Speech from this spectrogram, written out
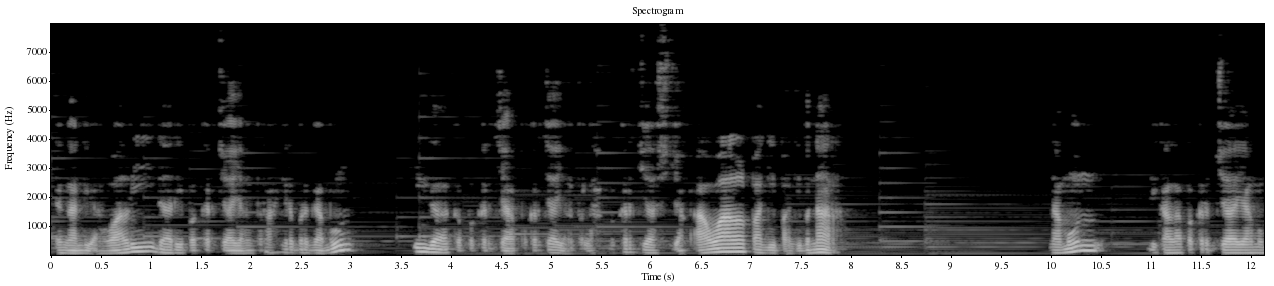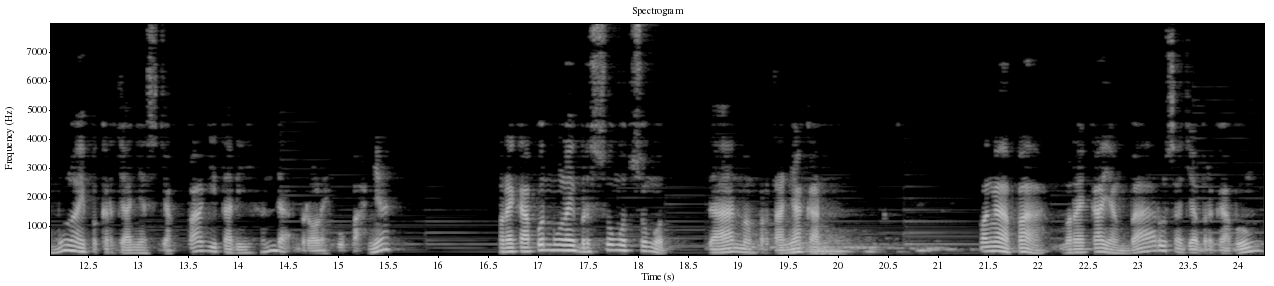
Dengan diawali dari pekerja yang terakhir bergabung hingga ke pekerja-pekerja yang telah bekerja sejak awal pagi-pagi benar. Namun, dikala pekerja yang memulai pekerjaannya sejak pagi tadi hendak beroleh upahnya, mereka pun mulai bersungut-sungut dan mempertanyakan, mengapa mereka yang baru saja bergabung,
